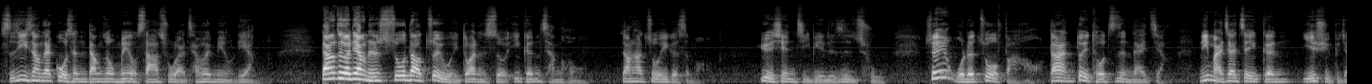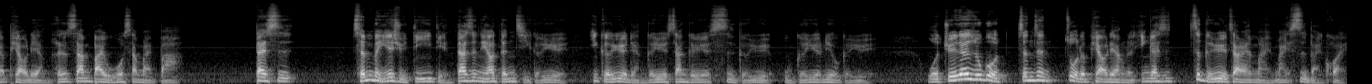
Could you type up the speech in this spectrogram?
实际上在过程当中没有杀出来，才会没有量。当这个量能缩到最尾端的时候，一根长红，让它做一个什么？月线级别的日出，所以我的做法哦，当然对投资人来讲，你买在这一根也许比较漂亮，可能三百五或三百八，但是成本也许低一点，但是你要等几个月，一个月、两个月、三个月、四个月、五个月、六个月。我觉得如果真正做的漂亮的，应该是这个月再来买，买四百块，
